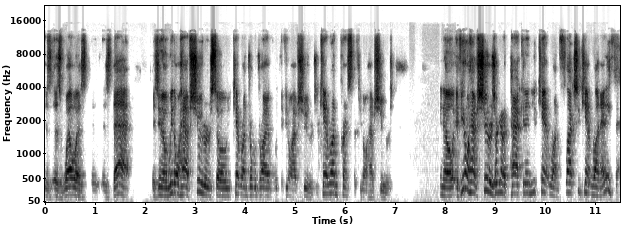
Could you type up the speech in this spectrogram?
as, as well as, as that is, you know, we don't have shooters, so you can't run dribble drive if you don't have shooters. You can't run Princeton if you don't have shooters you know, if you don't have shooters, they're going to pack it in. You can't run flex. You can't run anything.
